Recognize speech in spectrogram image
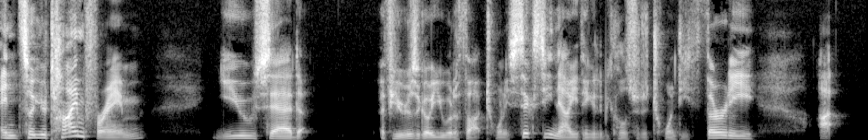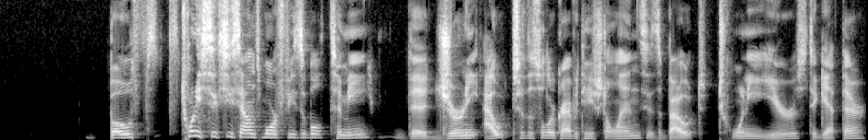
And so your time frame, you said a few years ago you would have thought 2060. Now you think it'd be closer to 2030. Uh, both 2060 sounds more feasible to me. The journey out to the solar gravitational lens is about 20 years to get there.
